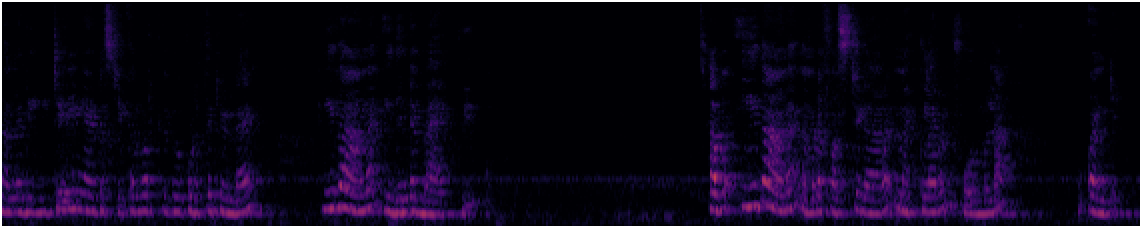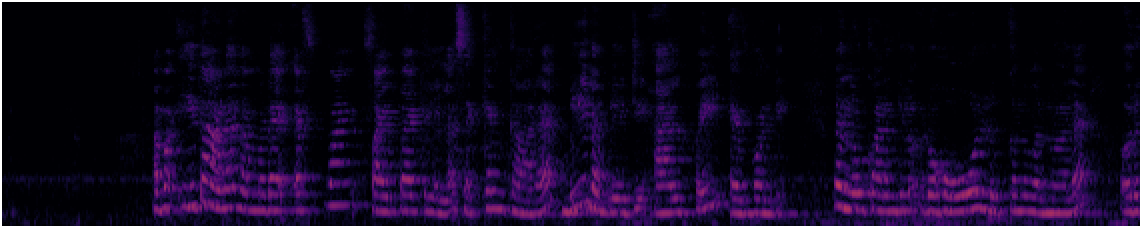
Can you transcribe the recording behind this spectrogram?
നല്ല ഡീറ്റെയിലിംഗ് ആയിട്ട് സ്റ്റിക്കർ വർക്കൊക്കെ കൊടുത്തിട്ടുണ്ട്. ഇതാണ് ഇതിന്റെ ബാക്ക് വ്യൂ അപ്പോൾ ഇതാണ് നമ്മുടെ ഫസ്റ്റ് കാറ് മെക്ലറൻ ഫോർമുല വണ്ടി അപ്പോൾ ഇതാണ് നമ്മുടെ എഫ് വൺ ഫൈവ് പാക്കിലുള്ള second car B W T Alpine F one D ഇപ്പം നോക്കുകയാണെങ്കിൽ ഒരു ഹോൾ ലുക്ക് എന്ന് പറഞ്ഞാൽ ഒരു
